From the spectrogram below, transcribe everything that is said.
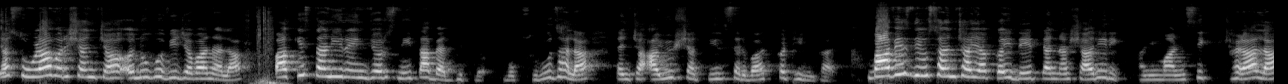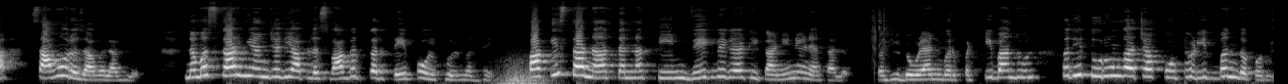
या सोळा वर्षांच्या अनुभवी जवानाला पाकिस्तानी रेंजर्सनी ताब्यात घेतलं. मग सुरू झाला त्यांच्या आयुष्यातील सर्वात कठीण काळ. बावीस दिवसांच्या या कैदेत त्यांना शारीरिक आणि मानसिक छळाला सामोरं जावं लागलं. नमस्कार मी अंजली आपलं स्वागत करते पोलखोलमध्ये पाकिस्तानात त्यांना तीन वेगवेगळ्या ठिकाणी नेण्यात आलं. कधी डोळ्यांवर पट्टी बांधून कधी तुरुंगाच्या कोठडीत बंद करून.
